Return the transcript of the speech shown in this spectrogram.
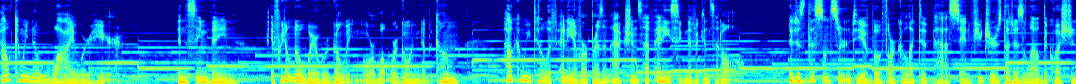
how can we know why we're here? In the same vein, if we don't know where we're going or what we're going to become, how can we tell if any of our present actions have any significance at all? It is this uncertainty of both our collective pasts and futures that has allowed the question,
